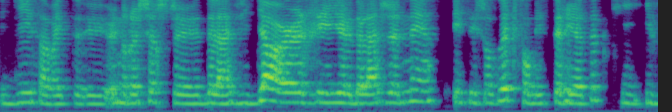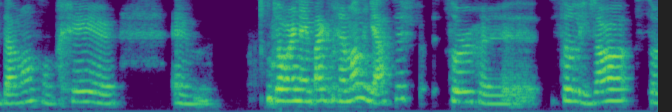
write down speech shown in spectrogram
gays, ça va être euh, une recherche de, la vigueur et de la jeunesse et ces choses-là qui sont des stéréotypes qui, évidemment, sont très... qui ont un impact vraiment négatif sur, sur les gens, sur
